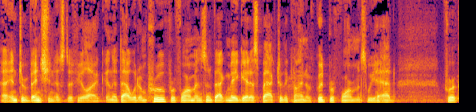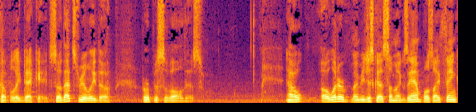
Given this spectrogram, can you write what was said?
uh, interventionist, if you like, and that that would improve performance. In fact, may get us back to the kind of good performance we had for a couple of decades. So that's really the purpose of all this. Now, uh, what are maybe just got some examples? I think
